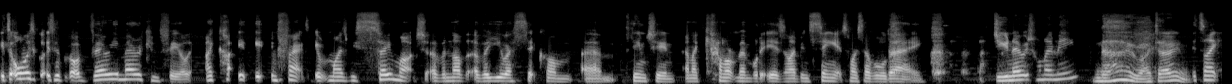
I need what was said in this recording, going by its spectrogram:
It's always got, it's got a very American feel. I it, it, in fact, it reminds me so much of another of a US sitcom um, theme tune, and I cannot remember what it is. And I've been singing it to myself all day. Do you know which one I mean? No, I don't. It's like.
